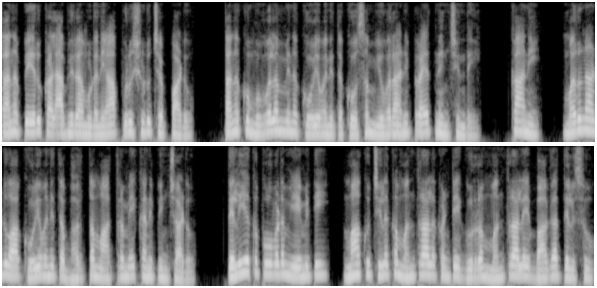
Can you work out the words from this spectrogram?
తన పేరు కళాభిరాముడని ఆ పురుషుడు చెప్పాడు. తనకు మువ్వలమ్మిన కోయవనిత కోసం యువరాణి ప్రయత్నించింది. కాని మరునాడు ఆ కోయవనిత భర్త మాత్రమే కనిపించాడు. తెలియకపోవడం ఏమిటి? మాకు చిలక మంత్రాల కంటే గుర్రం మంత్రాలే బాగా తెలుసు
